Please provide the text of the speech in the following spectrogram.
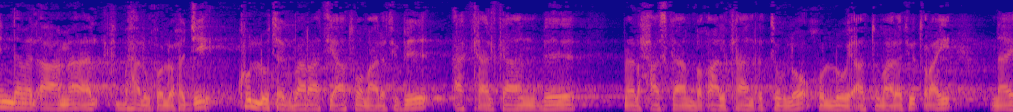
እነመ ኣማል ክበሃል ከሎ ሕጂ ኩሉ ተግባራት ይኣትዎ ማለት እዩ ብኣካልካን ብመልሓስካን ብቓልካን እትብሎ ኩሉ ይኣ ማለት እዩ ጥራይ ናይ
